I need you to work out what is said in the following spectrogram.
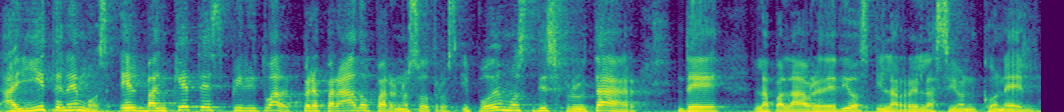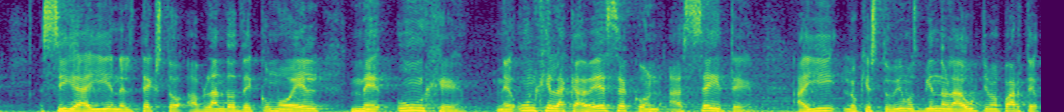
Allí tenemos el banquete espiritual preparado para nosotros y podemos disfrutar de la palabra de Dios y la relación con Él sigue ahí en el texto hablando de cómo Él me unge, me unge la cabeza con aceite. Allí lo que estuvimos viendo en la última parte,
